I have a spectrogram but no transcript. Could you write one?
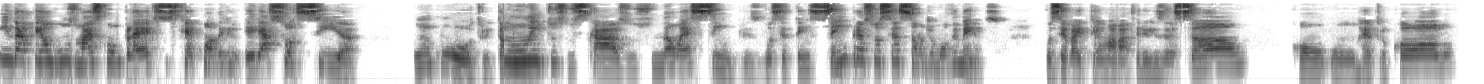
ainda tem alguns mais complexos, que é quando ele, ele associa um com o outro. Então, muitos dos casos, não é simples. Você tem sempre associação de movimentos. Você vai ter uma lateralização com um retrocolo.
